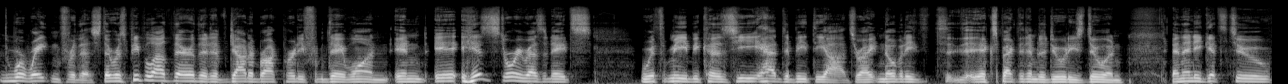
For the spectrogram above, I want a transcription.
were waiting for this. There was people out there that have doubted Brock Purdy from day one, and i his story resonates with me because he had to beat the odds. Right? Nobody t- expected him to do what he's doing, and then he gets to.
